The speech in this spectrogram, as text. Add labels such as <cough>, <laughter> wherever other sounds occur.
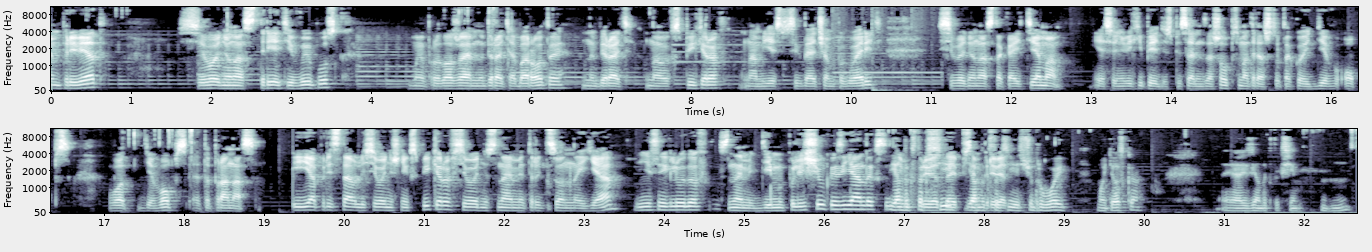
Всем привет! Сегодня у нас третий выпуск. Мы продолжаем набирать обороты, набирать новых спикеров. Нам есть всегда о чем поговорить. Сегодня у нас такая тема. Я сегодня в Википедию специально зашел, посмотрел, что такое DevOps. Вот, DevOps — это про нас. И я представлю сегодняшних спикеров. Сегодня с нами традиционно я, Денис Неглюдов. С нами Дима Полищук из Яндекса. Яндекс Дима, Такси. привет, дай всем Яндекс привет. Такси есть еще другой, мой тезка. Я из Яндекс Такси. Мгм.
